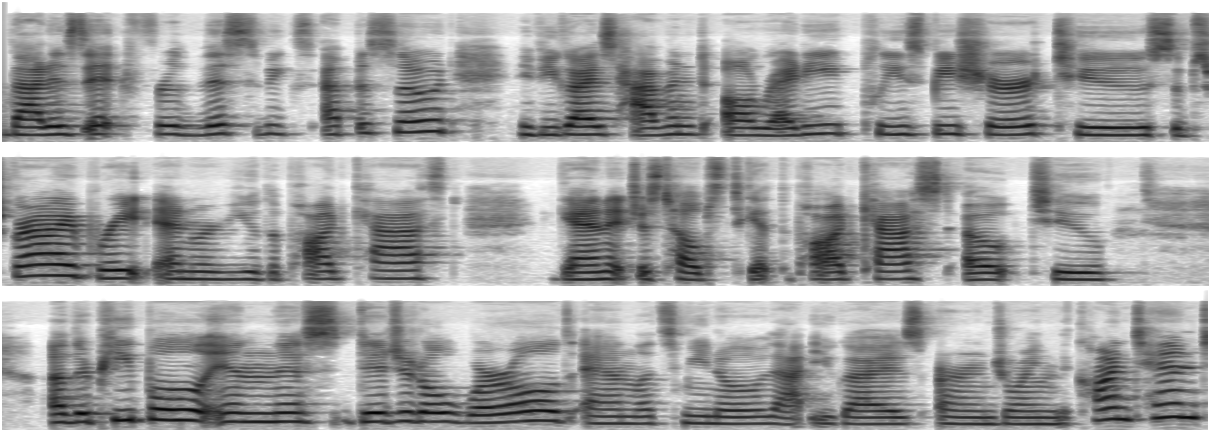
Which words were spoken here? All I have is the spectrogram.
that is it for this week's episode. If you guys haven't already, please be sure to subscribe, rate, and review the podcast. Again, it just helps to get the podcast out to other people in this digital world and lets me know that you guys are enjoying the content.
